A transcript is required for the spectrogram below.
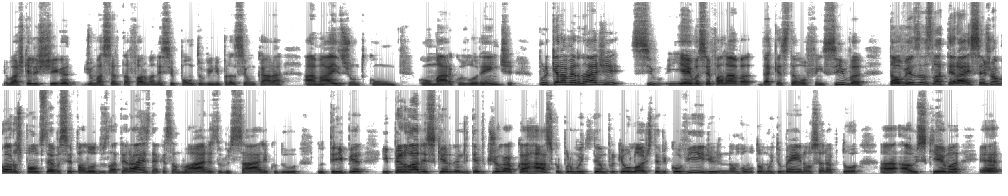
eu acho que ele chega de uma certa forma nesse ponto, Vini, para ser um cara a mais junto com, com o Marcos Lorente, porque na verdade, se, e aí você falava da questão ofensiva, talvez as laterais sejam agora os pontos, né? Você falou dos laterais, né? A questão do Arias, do Versálico, do, do Trippier, e pelo lado esquerdo ele teve que jogar com o Carrasco por muito tempo, porque o Lodge teve Covid, não voltou muito bem, não se adaptou a, ao esquema. É,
